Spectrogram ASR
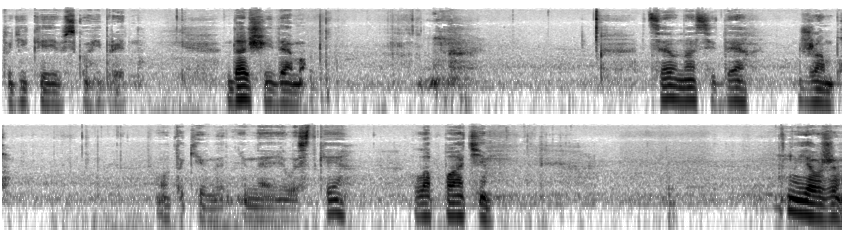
тоді київську гібридну. Далі йдемо. Це у нас іде джамбо. Отакі в неї листки лопаті. Ну, я вже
